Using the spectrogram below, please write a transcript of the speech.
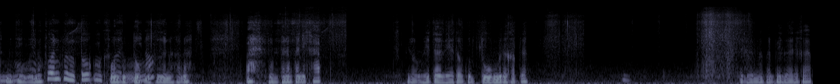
นโอ้โหเนอะฝนเพึ่งตกเมื่อฝคืนนตกตกนี่เมื่เนาะอคืนนะครับเนาะไปหนุนไปนำกันอีกครับพี่น้องเฮ็ดนาเรียดอกตุ้มๆไปเลยครับเด้อไปหนุนนำกันไปเลยนะครับ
